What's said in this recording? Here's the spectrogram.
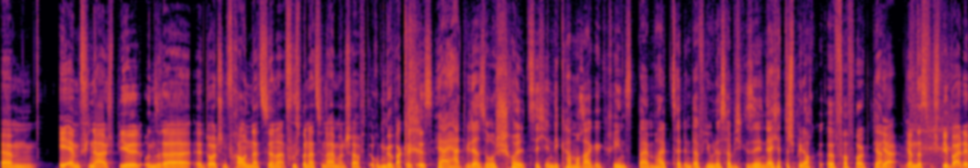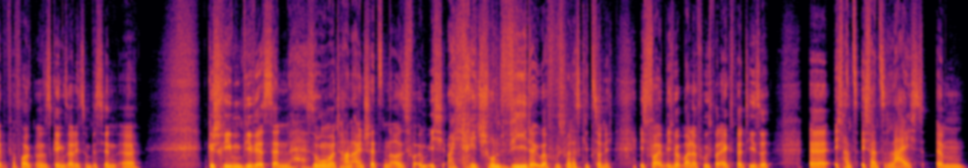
ähm, EM-Finalspiel unserer äh, deutschen Frauen-Fußballnationalmannschaft rumgewackelt ist? Ja, er hat wieder so scholzig in die Kamera gegrinst beim Halbzeitinterview. Das habe ich gesehen. Ja, ich habe das Spiel auch äh, verfolgt, ja. Ja, wir haben das Spiel beide verfolgt und uns gegenseitig so ein bisschen äh, geschrieben, wie wir es denn so momentan einschätzen. Also vor allem ich, oh, ich rede schon wieder über Fußball, das gibt's doch nicht. Ich vor allem ich mit meiner Fußballexpertise. Äh, ich fand's, ich fand's leicht, ähm,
